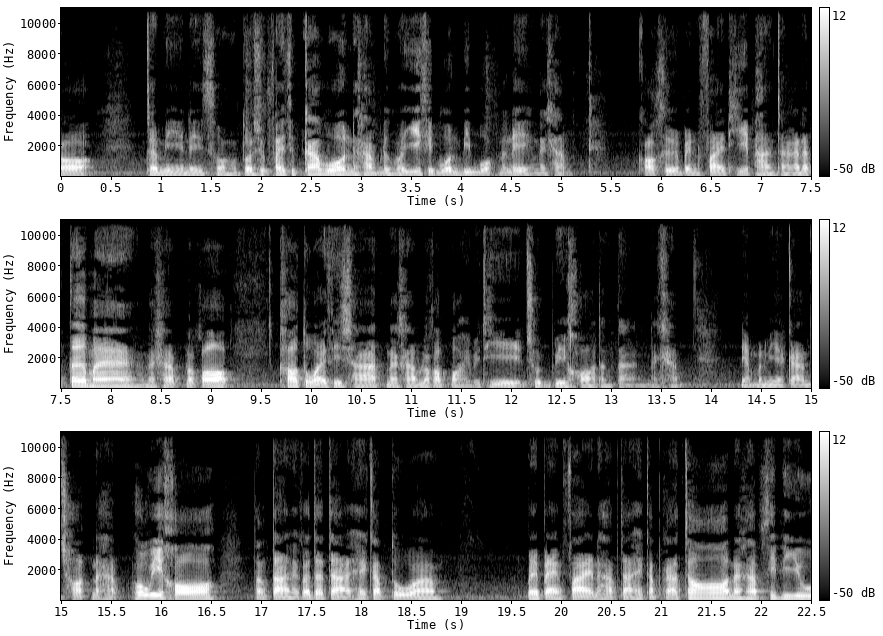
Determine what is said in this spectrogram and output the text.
ก็จะมีในส่วนของตัวชุดไฟ 19 โวลต์นะครับหรือว่า 20 โวลต์ B บวกนั่นเองนะครับ ก็คือเป็นไฟที่ผ่านจากอะแดปเตอร์มานะครับ แล้วก็ เข้าตัว IC Chart นะครับ แล้วก็ปล่อยไปที่ชุด V Core ต่างๆนะครับ เนี่ยมันมีอาการช็อตนะครับ พวก V Core ต่างๆเนี่ยก็จะจ่ายให้กับตัวไปแปลงไฟนะครับ จ่ายให้กับการ์ดจอนะครับ CPU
